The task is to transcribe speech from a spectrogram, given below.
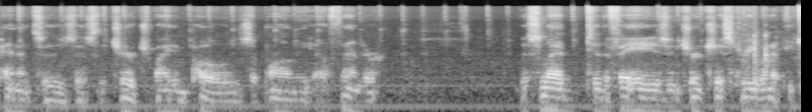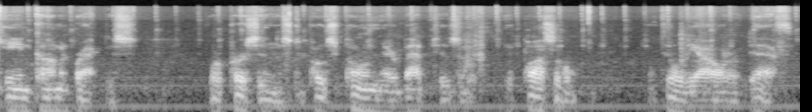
penances as the church might impose upon the offender. This led to the phase in church history when it became common practice for persons to postpone their baptism, if possible, until the hour of death,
